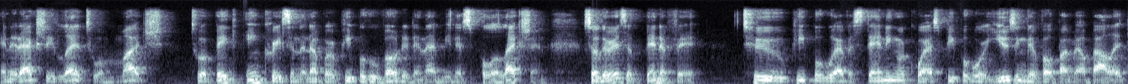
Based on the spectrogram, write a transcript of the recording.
and it actually led to a much to a big increase in the number of people who voted in that municipal election. So there is a benefit to people who have a standing request, people who are using their vote by mail ballot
